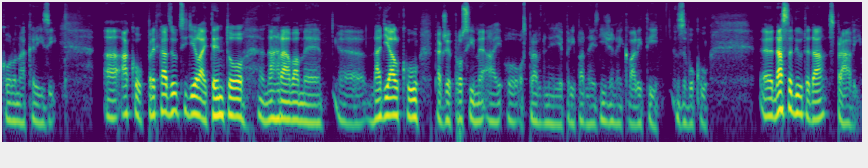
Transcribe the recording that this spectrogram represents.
koronakrízy. A ako predchádzajúci diel aj tento nahrávame e, na diálku, takže prosíme aj o ospravedlnenie prípadnej zníženej kvality zvuku. E, nasledujú teda správy.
